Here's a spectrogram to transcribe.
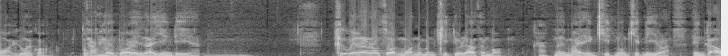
บ่อยๆด้วยก่อนทุกทำบ่อยๆได้ยิ่งดีฮะอืมคือเวลาเราสวดมนต์มันคิดอยู่แล้วท่านบอกครับในใหม่เองคิดนู่นคิดนี่อยู่แล้วเองก็เอา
